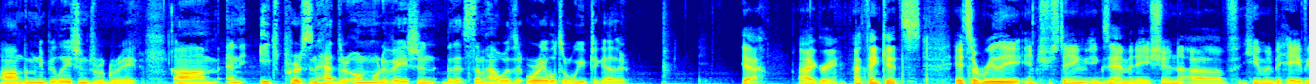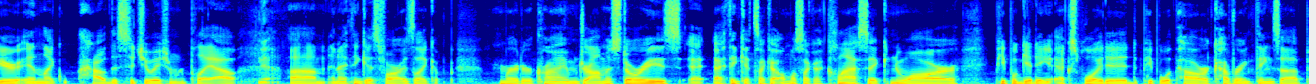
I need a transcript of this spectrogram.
Um, the manipulations were great. Um, and each person had their own motivation, but that somehow was were able to weave together. Yeah, I agree. I think it's it's a really interesting examination of human behavior and like how this situation would play out. Yeah. Um, and I think as far as like murder crime drama stories. I- think it's like a, almost like a classic noir, people getting exploited, people with power covering things up,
